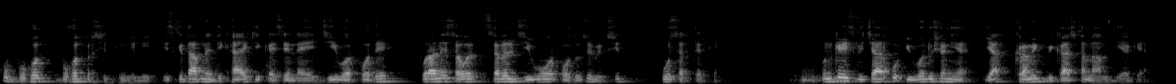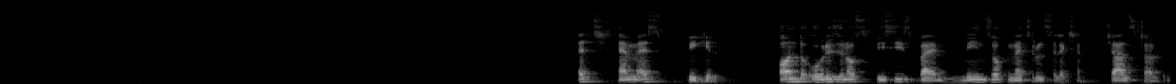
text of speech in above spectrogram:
को बहुत बहुत प्रसिद्धि मिली। इस किताब ने दिखाया कि कैसे नए जीव और पौधे पुराने सरल जीवों और पौधों से विकसित हो सकते थे। उनके इस विचार को इवोल्यूशन या, या क्रमिक विकास का नाम दिया गया। H M S Beagle on the origin of species by means of natural selection. Charles darwin.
